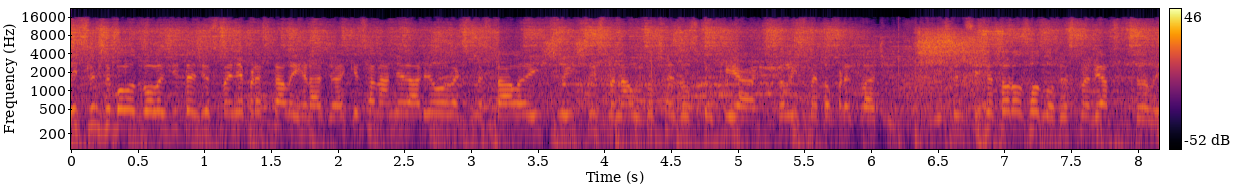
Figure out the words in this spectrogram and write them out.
Myslím, že bolo dôležité, že sme neprestali hrať, že aj keď sa nám nedarilo, tak sme stále išli, išli sme na útočné doskoky a chceli sme to pretlačiť. Myslím si, že to rozhodlo, že sme viac chceli.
